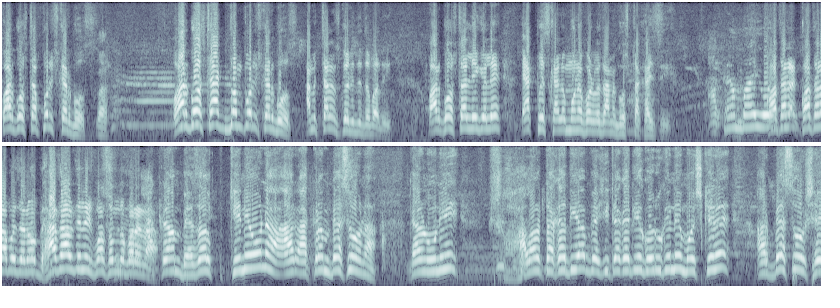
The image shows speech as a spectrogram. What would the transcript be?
ওর গোছটা পরিষ্কার বাহ, ওর গোছটা একদম পরিষ্কার গোছ আমি চ্যালেঞ্জ করে দিতে পারি। ওর গোছটা নিয়ে গেলে এক পিস খাইলে মনে পড়বে যে আমি গোছটা খাইছি। আকরাম ভাই কথাটা কথাটা বোঝেন ও ভেজাল জিনিস পছন্দ করে না। আকরাম ভেজাল কিনেও না আর আকরাম বেচেও না। কারণ উনি হালাল টাকা দিয়ে বেশি টাকা দিয়ে গরু কিনে মোষ কিনে আর বেচেও সে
